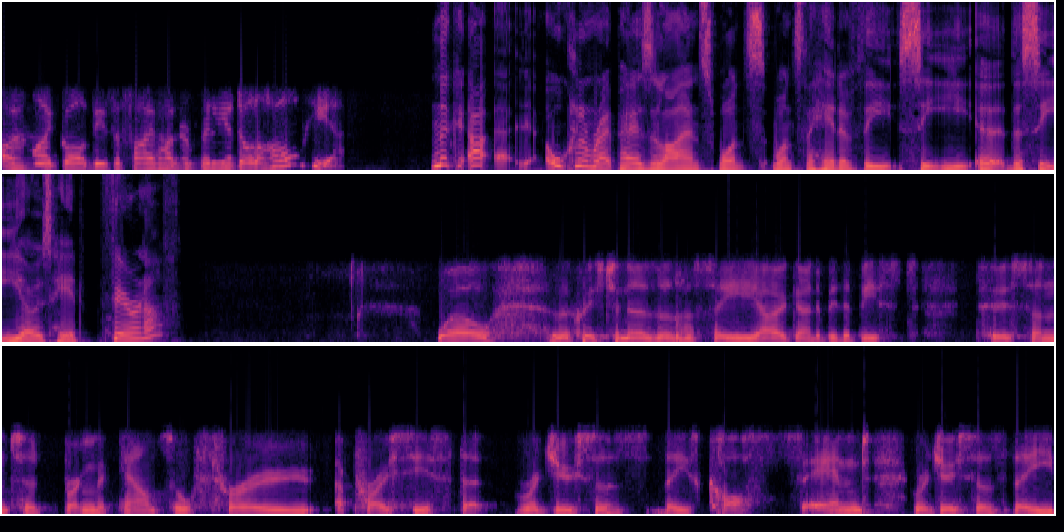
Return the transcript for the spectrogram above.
oh my God, there's a $500 million hole here. Nick, uh, uh, Auckland Ratepayers Alliance wants wants the head of the CE, uh, the CEO's head. Fair enough. Well, the question is: Is the CEO going to be the best person to bring the council through a process that reduces these costs and reduces the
